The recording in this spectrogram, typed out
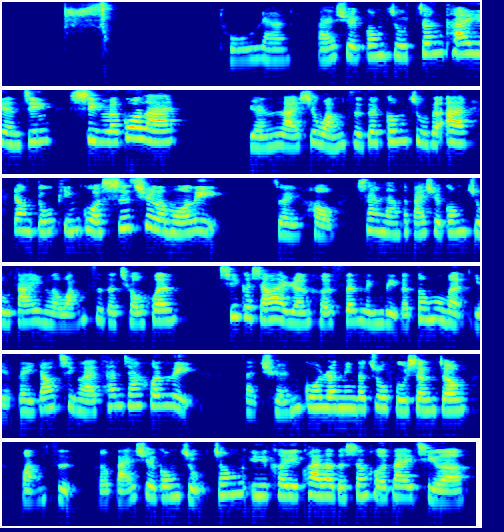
突然，白雪公主睁开眼睛，醒了过来。原来是王子对公主的爱，让毒苹果失去了魔力。最后，善良的白雪公主答应了王子的求婚。七个小矮人和森林里的动物们也被邀请来参加婚礼。在全国人民的祝福声中，王子和白雪公主终于可以快乐的生活在一起了。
